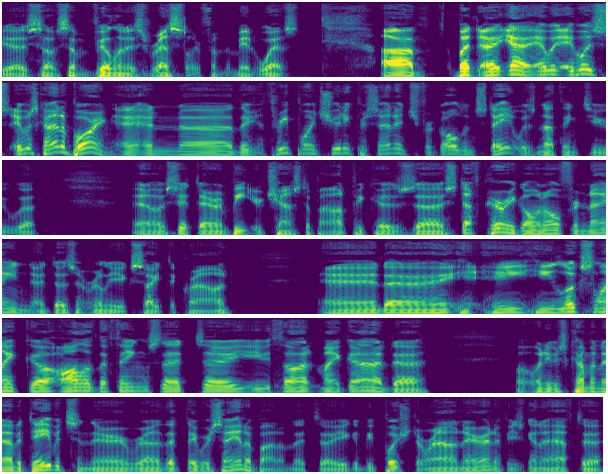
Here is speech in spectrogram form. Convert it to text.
uh, some some villainous wrestler from the Midwest. Um, but uh, yeah, it, it was it was kind of boring, and the three point shooting percentage for Golden State was nothing to. You know, sit there and beat your chest about because Steph Curry going 0 for 9 uh, doesn't really excite the crowd. And he, he looks like all of the things that you thought, my God, when he was coming out of Davidson there, uh, that they were saying about him, that uh, he could be pushed around there, and if he's going to have to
